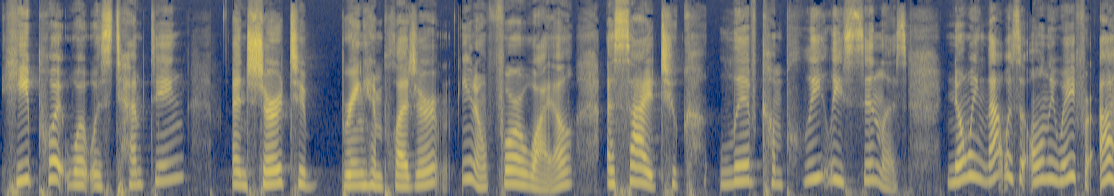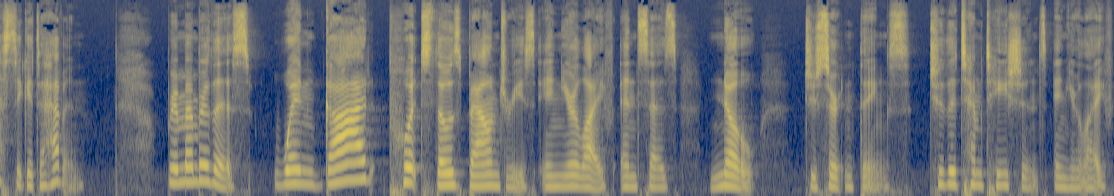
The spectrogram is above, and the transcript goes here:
he put what was tempting and sure to bring him pleasure, you know, for a while, aside to live completely sinless, knowing that was the only way for us to get to heaven. Remember this when God puts those boundaries in your life and says no to certain things, to the temptations in your life,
